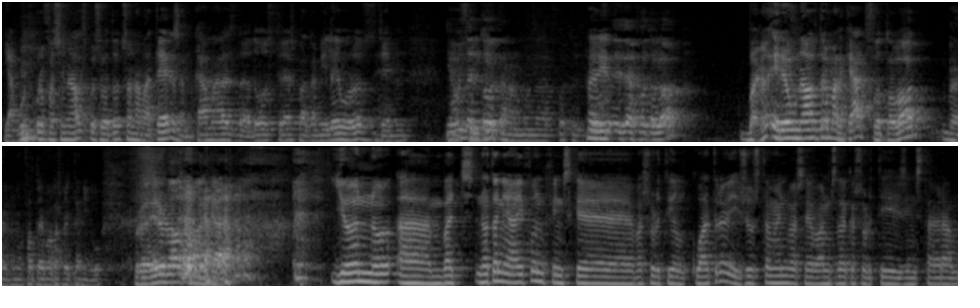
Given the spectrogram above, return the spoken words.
hi ha alguns professionals, però sobretot són amateurs, amb càmeres de 2, 3, 4.000 euros, gent... Hi ha hagut de tot en el món de les fotos. Ah, Des de Fotolog, Bueno, era un altre mercat, Fotolog, bueno, no faltarem el respecte a ningú, però era un altre mercat. Jo no, eh, vaig, no tenia iPhone fins que va sortir el 4 i justament va ser abans de que sortís Instagram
